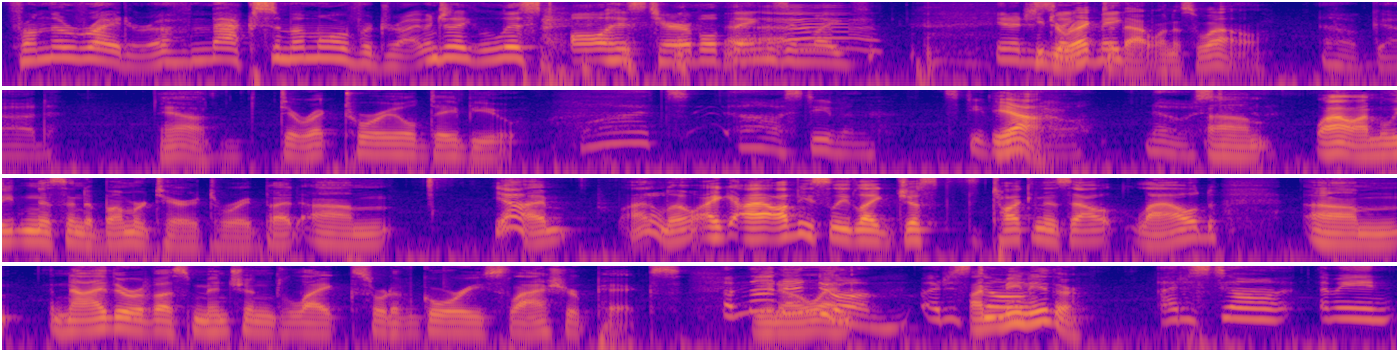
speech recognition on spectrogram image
from the writer of Maximum Overdrive and just like list all his terrible things and like, you know, just He like, directed make- that one as well. Oh God, Yeah, directorial debut. what? Oh, Steven. Steven. Yeah. No, no Steven. Um, wow, I'm leading this into bummer territory, but um, yeah, I'm. I don't know. I, I obviously like just talking this out loud. Um, neither of us mentioned like sort of gory slasher picks. I'm not you know, into and- them. I just I don't. mean, neither. I just don't. I mean,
